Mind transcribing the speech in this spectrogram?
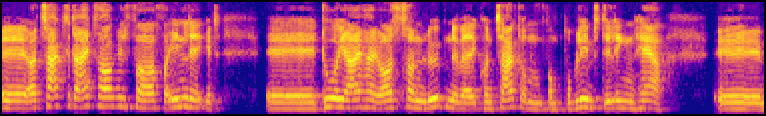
Øh, og tak til dig, Torgild, for, for indlægget. Øh, du og jeg har jo også sådan løbende været i kontakt om, om problemstillingen her. Øh,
